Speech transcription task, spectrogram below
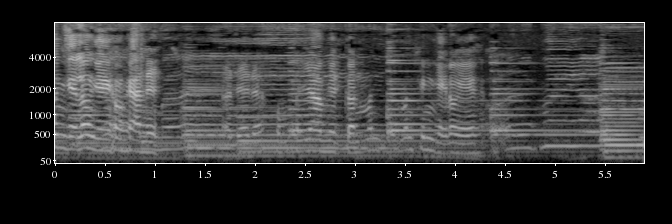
แล้วกล่องมันแงกลงอย่างทำงานนี่เดี๋ยวเดี๋ยวผมพยายามเห็นก่อนมันมันขึ้นแงกลงอย่างเป็น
